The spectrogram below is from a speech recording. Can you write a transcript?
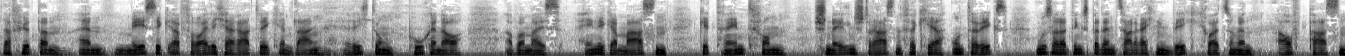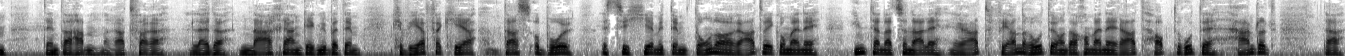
Da führt dann ein mäßig erfreulicher Radweg entlang Richtung Puchenau, aber man ist einigermaßen getrennt vom schnellen Straßenverkehr unterwegs, muss allerdings bei den zahlreichen Wegkreuzungen aufpassen, denn da haben Radfahrer leider Nachrang gegenüber dem Querverkehr. Das, obwohl es sich hier mit dem Donauer Radweg um eine internationale Radfernroute und auch um eine Radhauptroute handelt. Da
